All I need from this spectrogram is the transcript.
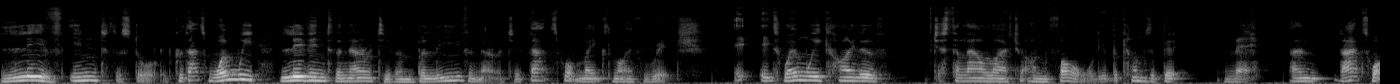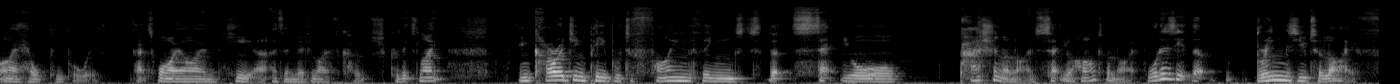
live into the story because that's when we live into the narrative and believe the narrative that's what makes life rich. It, it's when we kind of just allow life to unfold it becomes a bit meh. And that's what i help people with. That's why i'm here as a midlife coach because it's like encouraging people to find things that set your passion alive set your heart alive. What is it that brings you to life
